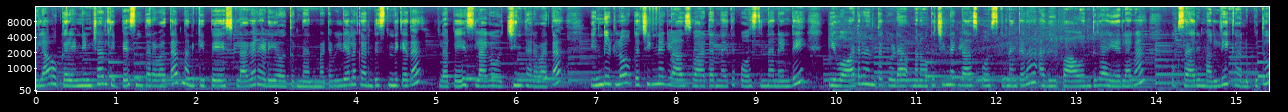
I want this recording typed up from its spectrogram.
ఇలా ఒక రెండు నిమిషాలు తిప్పేసిన తర్వాత మనకి పేస్ట్ లాగా రెడీ అవుతుంది అనమాట వీడియోలో కనిపిస్తుంది కదా ఇలా పేస్ట్ లాగా వచ్చిన తర్వాత ఇందుట్లో ఒక చిన్న గ్లాస్ వాటర్ని అయితే పోస్తున్నానండి. ఈ వాటర్ అంతా కూడా మనం ఒక చిన్న గ్లాస్ పోసుకున్నాం కదా అది పావంతుగా అయ్యేలాగా ఒకసారి మళ్ళీ కలుపుతూ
